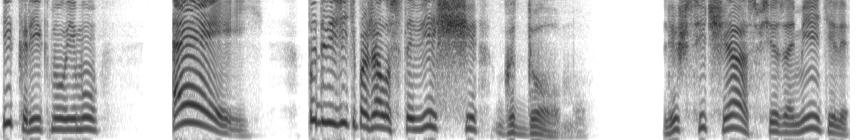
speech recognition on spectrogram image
и крикнул ему «Эй, подвезите, пожалуйста, вещи к дому». Лишь сейчас все заметили,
